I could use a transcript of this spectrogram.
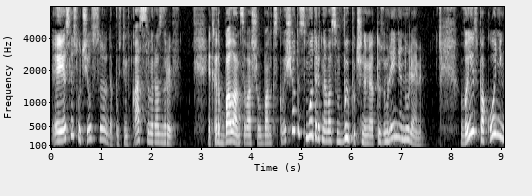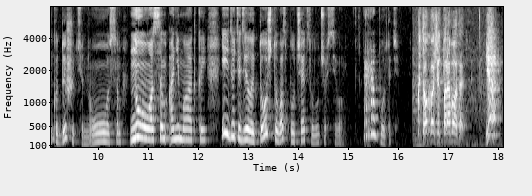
если случился, допустим, кассовый разрыв. Это когда баланс вашего банковского счета смотрит на вас выпученными от изумления нулями. Вы спокойненько дышите носом, носом, а не маткой, и идете делать то, что у вас получается лучше всего. Работать. Кто хочет поработать? Я!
